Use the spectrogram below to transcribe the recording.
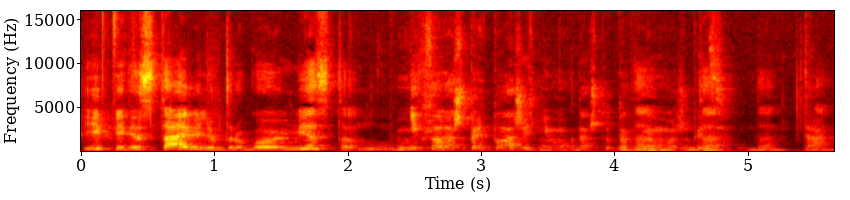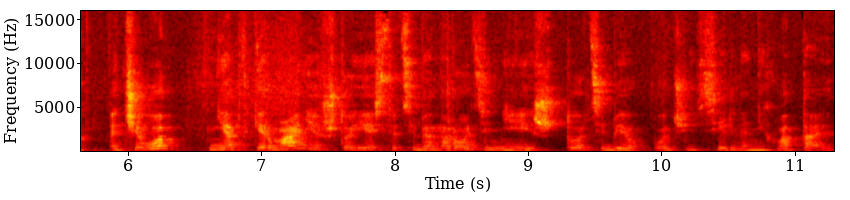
и переставили в другое место. Ну, Никто даже предположить не мог, да, что да, такое может быть. Да, да. Так, а чего нет в Германии, что есть у тебя на родине и что тебе очень сильно не хватает?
